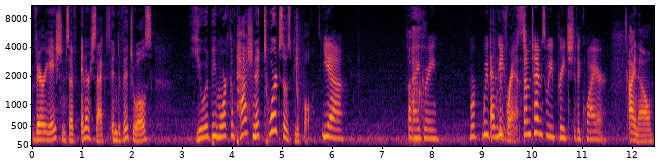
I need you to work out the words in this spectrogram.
variations of intersex individuals, you would be more compassionate towards those people. yeah, I agree. We're, we End we, of rant. Sometimes we preach to the choir, I know.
